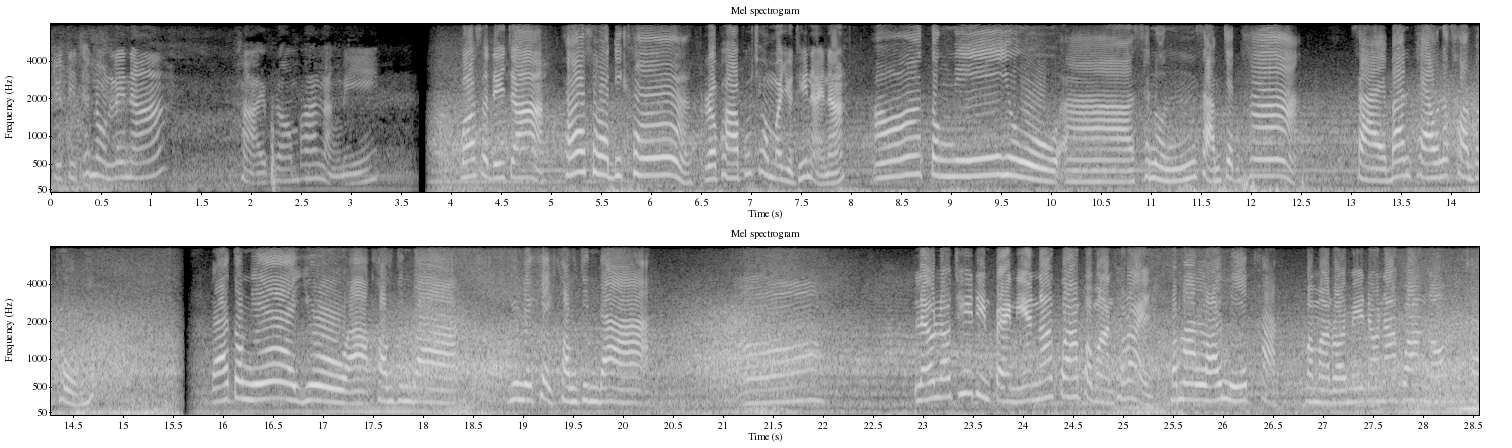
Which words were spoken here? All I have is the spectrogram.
อยู่ติดถนนเลยนะ ขายพร้อมบ้านหลังนี้บอสสวัสดีจ้า ค่ะ สวัสดีค่ะ เราพาผู้ชมมาอยู่ที่ไหนนะ อ๋อ ตรงนี้อยู่อ่าถนน 375 สายบ้านแพ้วนครปฐม แล้วตรงเนี้ยอยู่อ่าคลองจินดา อยู่ในเขตคลองจินดา อ๋อ แล้วแล้วที่ดินแปลงนี้หน้ากว้างประมาณเท่าไหร่ ประมาณ100เมตรค่ะ ประมาณร้อยเมตรเนาะหน้ากว้างเนาะ ใช่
